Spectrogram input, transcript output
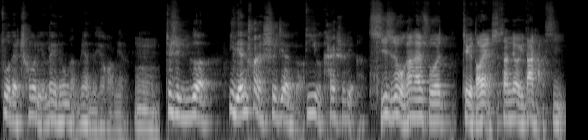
坐在车里泪流满面的那些画面。嗯，这是一个一连串事件的第一个开始点。其实我刚才说这个导演删掉一大场戏，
